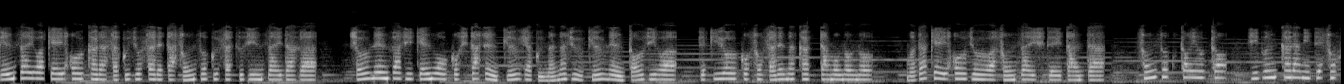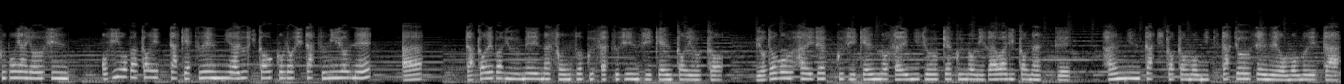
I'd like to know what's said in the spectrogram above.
現在は刑法から削除された存続殺人罪だが、少年が事件を起こした1979年当時は、適用こそされなかったものの、まだ刑法上は存在していたんだ。存続というと、自分から見て祖父母や両親、おじおばといった血縁にある人を殺した罪よねああ。例えば有名な存続殺人事件というと、淀号ハイジャック事件の際に乗客の身代わりとなって、犯人たちと共に北朝鮮へ赴いた、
